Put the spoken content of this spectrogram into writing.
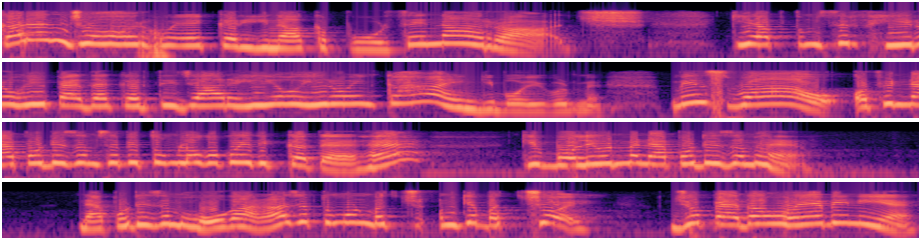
करण जौहर हुए करीना कपूर से नाराज़। कि अब तुम सिर्फ़ हीरो ही पैदा करती जा रही हो, हीरोइन कहाँ आएँगी बॉलीवुड में? मीन्स वाओ और फिर नेपोटिज्म से भी तुम लोगों को ही दिक्कत है, हैं? कि बॉलीवुड में नेपोटिज्म है। नेपोटिज्म होगा ना जब तुम उन बच्चों, उनके बच्चों जो पैदा हुए भी नहीं है,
